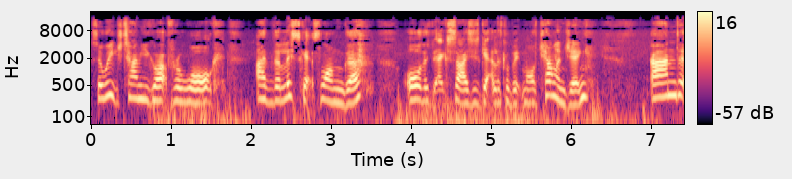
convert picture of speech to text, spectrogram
So each time you go out for a walk, either the list gets longer or the exercises get a little bit more challenging and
